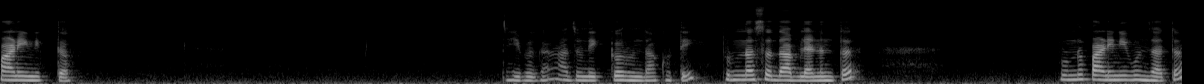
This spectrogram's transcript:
पाणी निघतं. हे बघा अजून एक करून दाखवते. पूर्ण असं दाबल्यानंतर पूर्ण पाणी निघून जातं.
